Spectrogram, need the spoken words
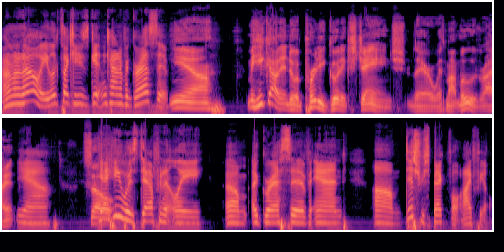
I don't know. He looks like he's getting kind of aggressive. Yeah. I mean, he got into a pretty good exchange there with Mahmoud, right? Yeah. So Yeah, he was definitely um, aggressive and um, disrespectful, I feel.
